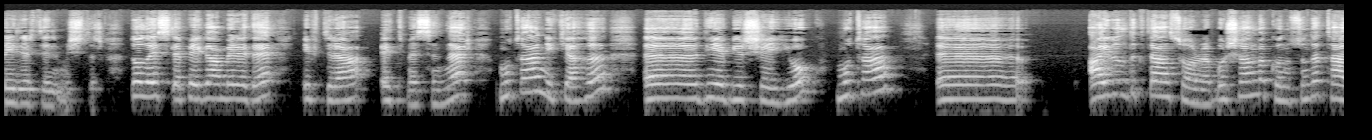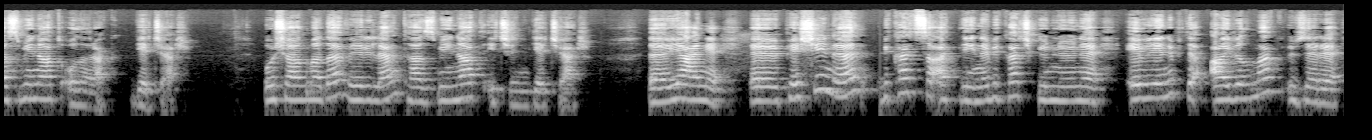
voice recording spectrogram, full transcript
belirtilmiştir. Dolayısıyla peygambere de iftira etmesinler. Muta nikahı e, diye bir şey yok. Muta e, ayrıldıktan sonra boşanma konusunda tazminat olarak geçer boşanmada verilen tazminat için geçer. Ee, yani e, peşinen birkaç saatliğine, birkaç günlüğüne evlenip de ayrılmak üzere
